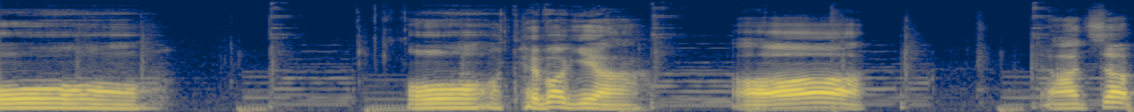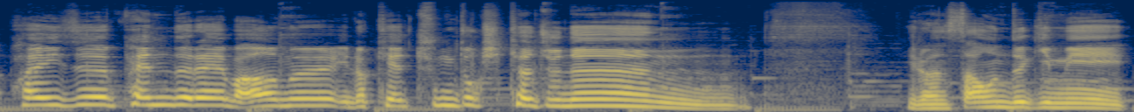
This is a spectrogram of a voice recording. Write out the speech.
오, 오, 대박이야. 아, 아, 진짜 파이즈 팬들의 마음을 이렇게 충족시켜주는 이런 사운드 기믹,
